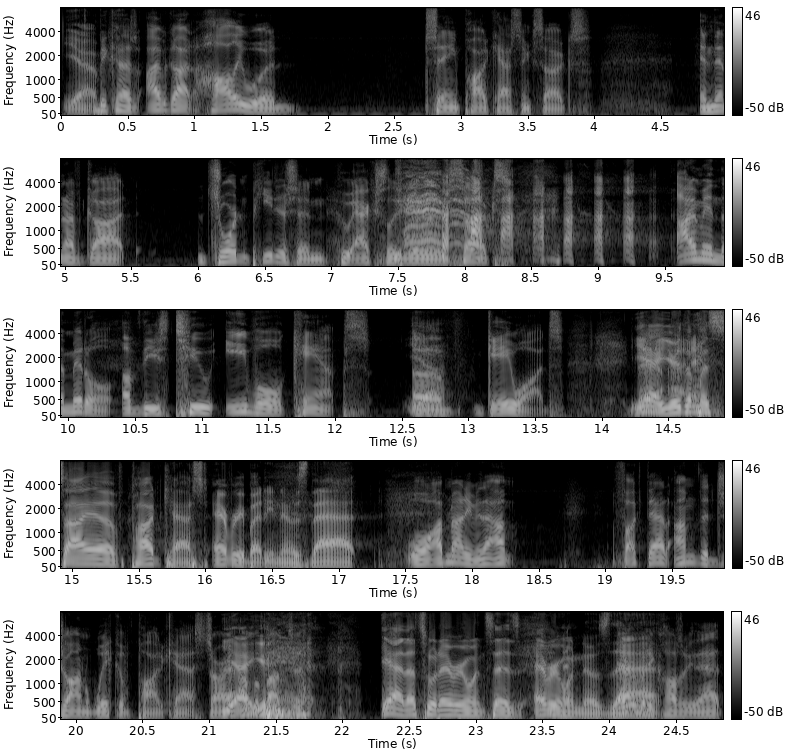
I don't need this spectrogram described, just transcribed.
Yeah, because I've got Hollywood saying podcasting sucks, and then I've got Jordan Peterson who actually literally sucks. I'm in the middle of these two evil camps, of gay wads. Yeah, you're the messiah of podcast. Everybody knows that. Well, I'm not even that. I'm, fuck that. I'm the John Wick of podcasts. All right, Yeah, I'm about to. Yeah, that's what everyone says. Everyone knows that. Everybody calls me that.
